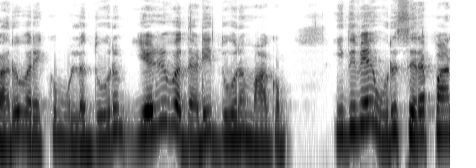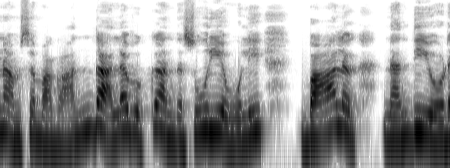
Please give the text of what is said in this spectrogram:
கருவறைக்கும் உள்ள தூரம் எழுபது அடி தூரம் ஆகும் இதுவே ஒரு சிறப்பான அம்சமாகும். அந்த அளவுக்கு அந்த சூரிய ஒளி பால நந்தியோட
